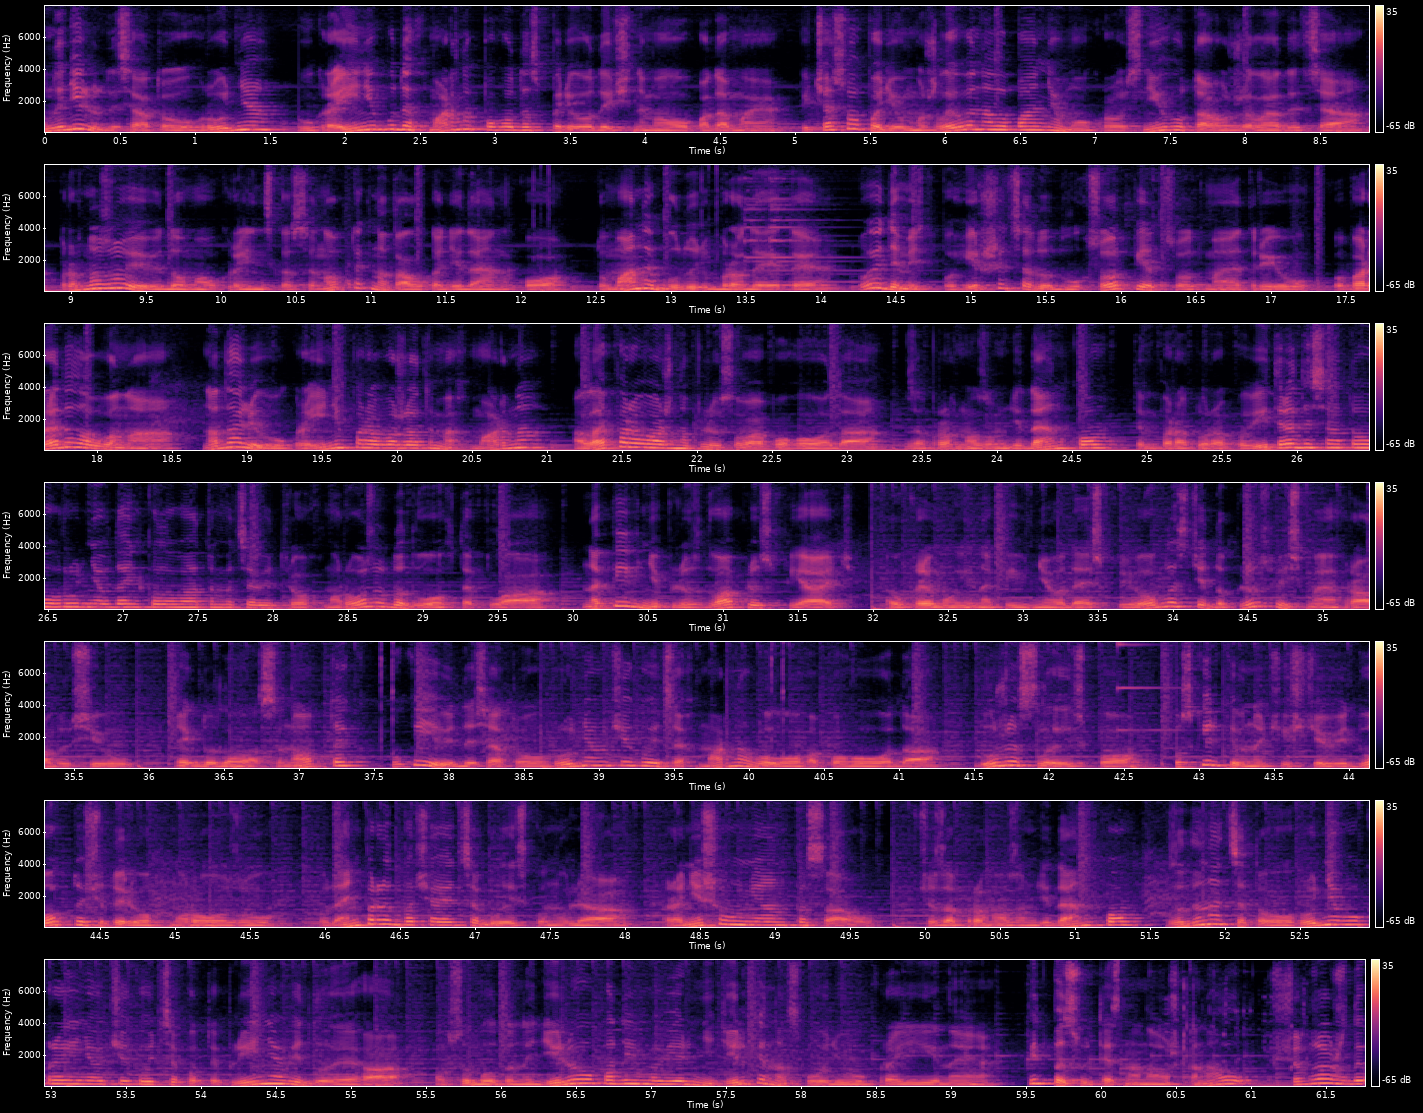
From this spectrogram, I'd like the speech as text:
У неділю 10 грудня в Україні буде хмарна погода з періодичними опадами. Під час опадів можливе налипання мокрого снігу та ожеледиця. Прогнозує відома українська синоптик Наталка Діденко. Тумани будуть бродити. Видимість погіршиться до 200-500 метрів. Попередила вона. Надалі в Україні переважатиме хмарна, але переважно плюсова погода. За прогнозом Діденко, температура повітря 10 грудня в день коливатиметься від 3 морозу до 2 тепла. На півдні плюс 2 плюс 5, а в Криму і на півдні Одеської області до плюс 8 градусів. Як додала синоптик, у Києві 10 грудня очікується хмарна волога погода. Дуже слизько, оскільки вночі ще від 2 до 4 морозу. Удень передбачається близько нуля. Раніше Уніан писав, що за прогнозом Діденко, з 11 грудня в Україні очікується потепління від лига, а в суботу-неділю опади ймовірні тільки на сході України. Підписуйтесь на наш канал, щоб завжди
